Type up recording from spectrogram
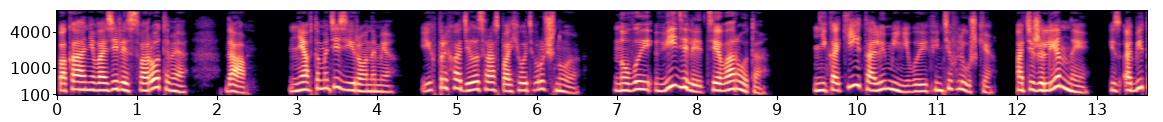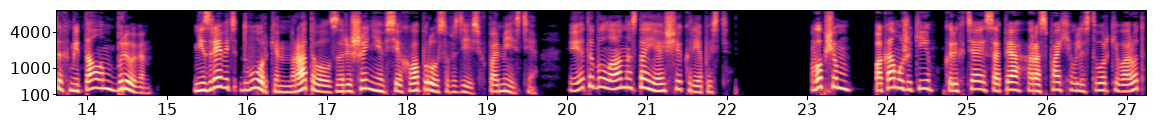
Пока они возились с воротами, да, не автоматизированными, их приходилось распахивать вручную. Но вы видели те ворота? Не какие-то алюминиевые финтифлюшки, а тяжеленные, из обитых металлом бревен. Не зря ведь Дворкин ратовал за решение всех вопросов здесь, в поместье. И это была настоящая крепость. В общем, пока мужики, кряхтя и сопя, распахивали створки ворот,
